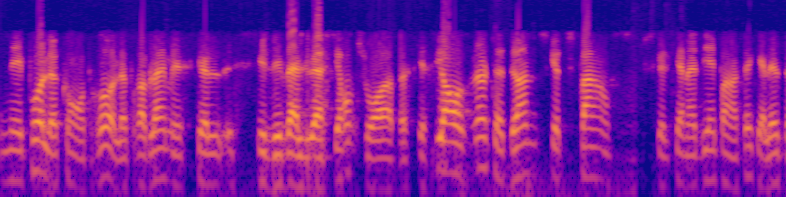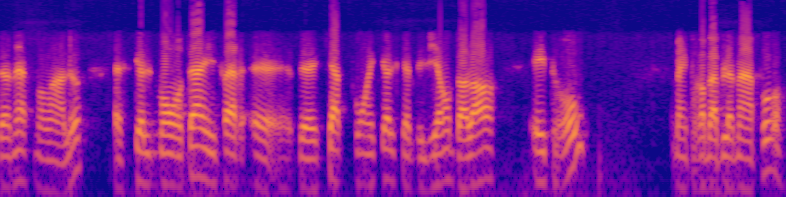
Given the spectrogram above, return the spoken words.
n'est pas le contrat. Le problème est ce que c'est l'évaluation du joueur. Parce que si Osner te donne ce que tu penses, ce que le Canadien pensait qu'il allait te donner à ce moment-là, Est-ce que le montant euh, de 4, quelques millions de dollars est trop? Ben, probablement pas.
